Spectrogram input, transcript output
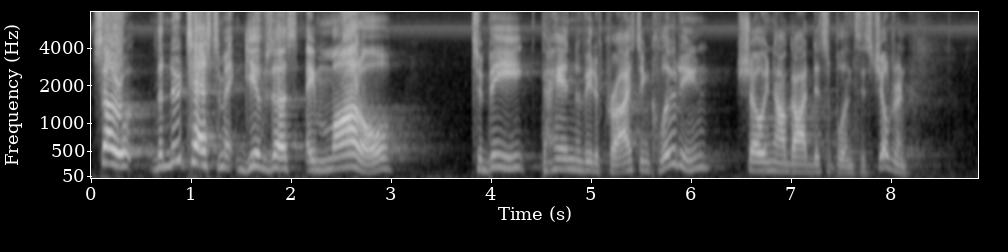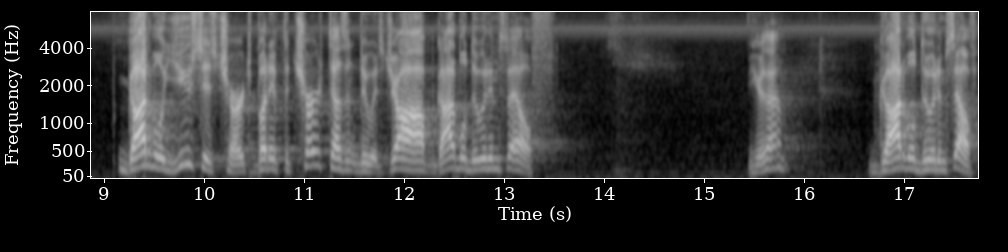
So the New Testament gives us a model to be the hand and feet of Christ, including showing how God disciplines his children. God will use his church, but if the church doesn't do its job, God will do it himself. You hear that? God will do it himself.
